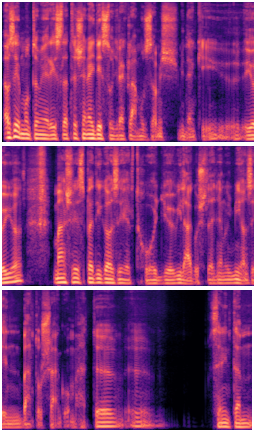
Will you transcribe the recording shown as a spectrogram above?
Azért mondtam ilyen részletesen, egyrészt, hogy reklámozzam, és mindenki jöjjön, másrészt pedig azért, hogy világos legyen, hogy mi az én bátorságom. Hát ö, ö, szerintem,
